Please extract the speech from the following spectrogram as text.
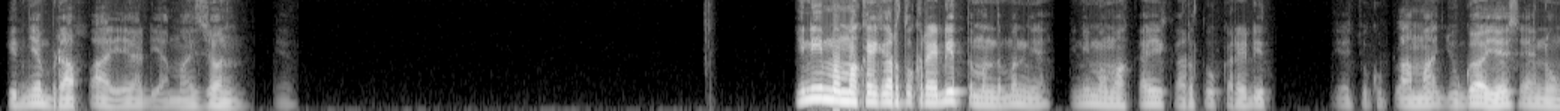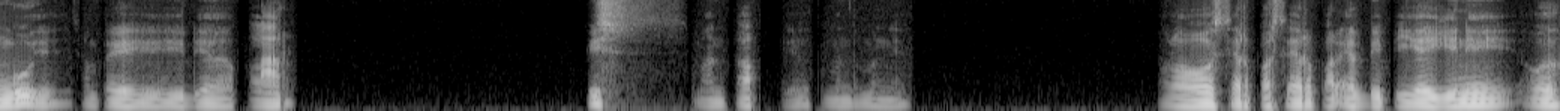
Speednya berapa ya di Amazon ya. ini memakai kartu kredit teman-teman ya. Ini memakai kartu kredit. Ya cukup lama juga ya saya nunggu ya sampai dia kelar Wis mantap ya teman-teman ya. Kalau server-server RDP kayak gini, uh,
